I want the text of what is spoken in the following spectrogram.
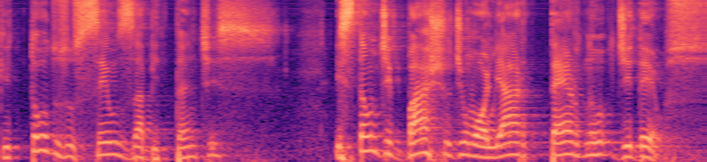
que todos os seus habitantes estão debaixo de um olhar terno de Deus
